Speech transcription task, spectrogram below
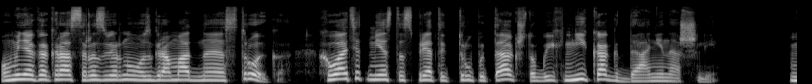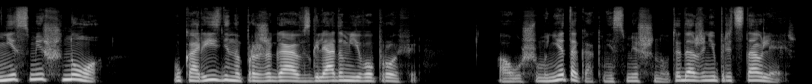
У меня как раз развернулась громадная стройка. Хватит места спрятать трупы так, чтобы их никогда не нашли. Не смешно. Укоризненно прожигаю взглядом его профиль. А уж мне-то как не смешно, ты даже не представляешь.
